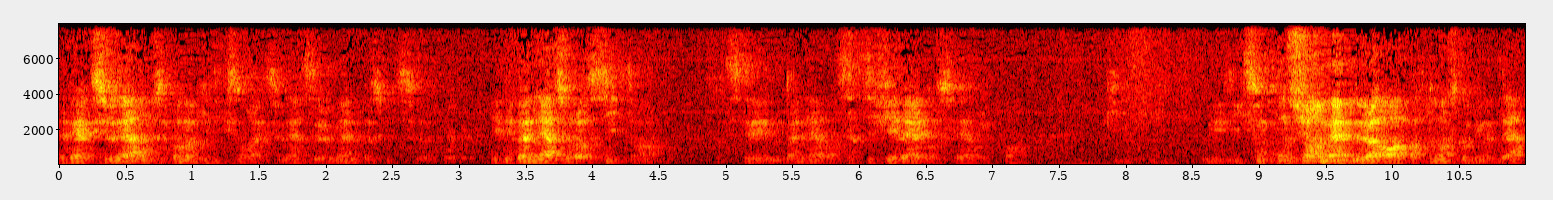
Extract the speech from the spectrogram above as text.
réactionnaires. Donc c'est pas moi qui dis qu'ils sont réactionnaires, c'est eux-mêmes parce qu'il y a des bannières sur leur site. Hein c'est une manière certifiée réacosphère, je crois. ils sont conscients eux-mêmes de leur appartenance communautaire.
